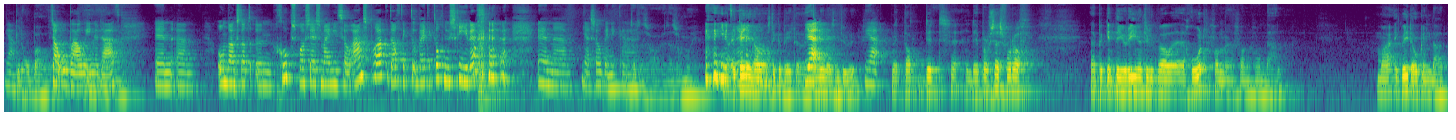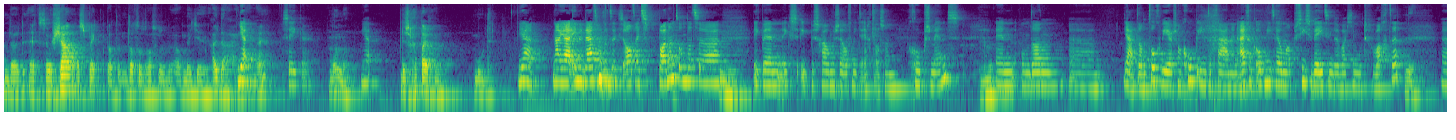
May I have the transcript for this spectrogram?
ja, kunnen opbouwen. zou opbouwen, inderdaad. En ehm, ondanks dat een groepsproces mij niet zo aansprak, dacht ik, werd ik toch nieuwsgierig. en ehm, ja, zo ben ik eh, Dat is wel, dat is wel mooi. Ja, ik ken je nou een stukje beter Ja. ja. inmiddels natuurlijk. Ja, Dat, dit, eh, dit proces vooraf heb ik in theorie natuurlijk wel eh, gehoord van, van, van Daan. Maar ik weet ook inderdaad dat het sociaal aspect, dat, dat, dat was wel een beetje een uitdaging. Ja. Hè? zeker. Mooi man. Ja. Dus een getuige moed. ja, nou ja, inderdaad, want het is altijd spannend omdat. Hmm. Ik, ben, ik, ik beschouw mezelf niet echt als een groepsmens. Mhm. En om dan, ehm, ja, dan toch weer zo'n groep in te gaan en eigenlijk ook niet helemaal precies wetende wat je moet verwachten. Ja. Ehm,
